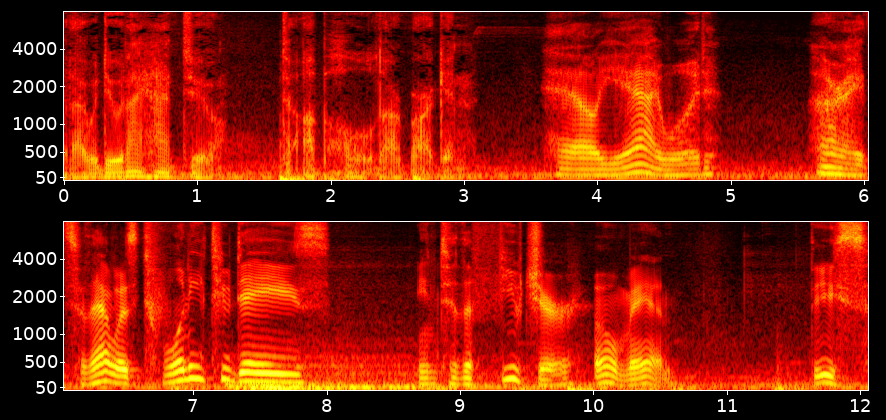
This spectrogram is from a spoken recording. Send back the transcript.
but I would do what I had to to uphold our bargain. Hell yeah, I would. Alright, so that was 22 days into the future. Oh man. These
